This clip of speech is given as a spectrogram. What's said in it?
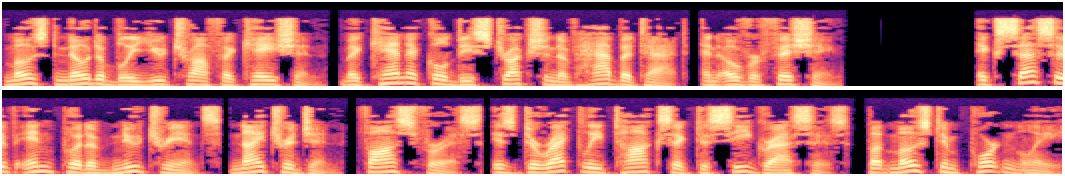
most notably eutrophication, mechanical destruction of habitat, and overfishing. Excessive input of nutrients nitrogen, phosphorus is directly toxic to seagrasses, but most importantly,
